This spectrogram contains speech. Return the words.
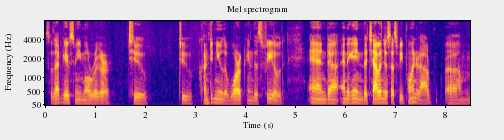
So that gives me more rigor to to continue the work in this field. And uh, and again, the challenges, as we pointed out, um,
